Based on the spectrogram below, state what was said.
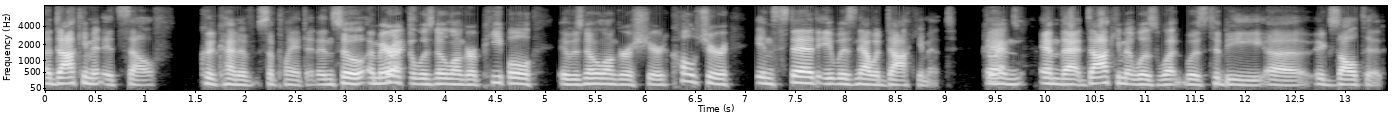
a document itself could kind of supplant it and so america Correct. was no longer a people it was no longer a shared culture Instead, it was now a document. Correct. And and that document was what was to be uh, exalted.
